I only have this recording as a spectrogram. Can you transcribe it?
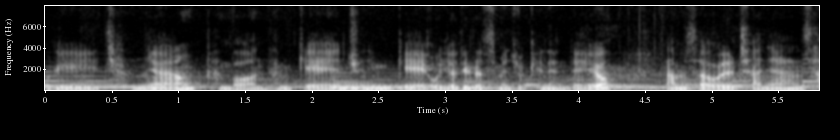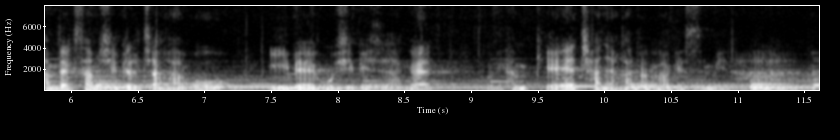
우리 찬양 한번 함께 주님께 올려드렸으면 좋겠는데요. 남사울 찬양 331장하고 252장을 우리 함께 찬양하도록 하겠습니다.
